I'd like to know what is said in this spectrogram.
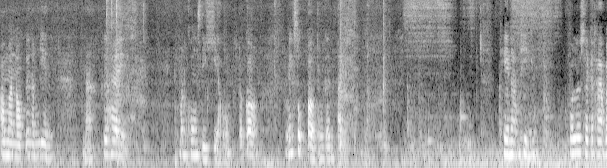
เอามาน็อกด้วยน้ำเย็นนะเพื่อให้มันคงสีเขียว แล้วก็ไม่สุกเป่าจนเกินไปนะเทน้ำทิ้งเพราะเราใช้กระทะใบ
